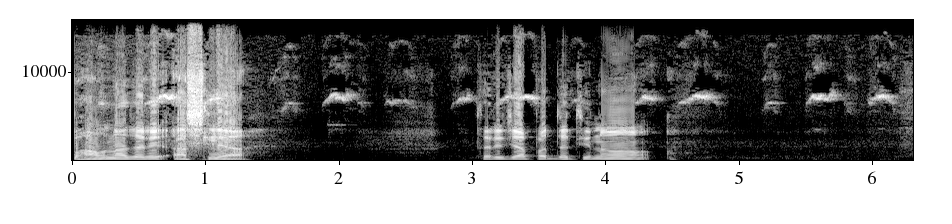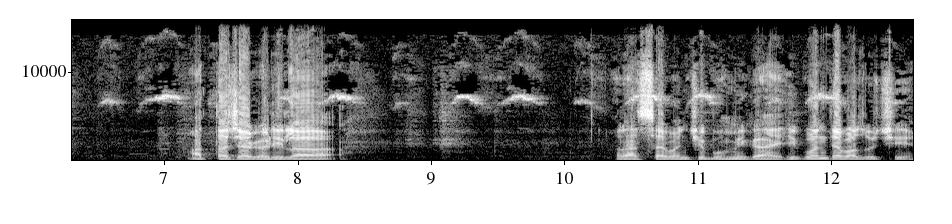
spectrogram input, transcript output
भावना जरी असल्या तरी ज्या पद्धतीनं आत्ताच्या घडीला राजसाहेबांची भूमिका आहे. ही कोणत्या बाजूची आहे?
